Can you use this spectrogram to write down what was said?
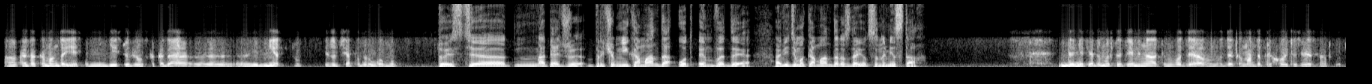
э, когда команда есть, они действуют жестко. Когда э, нет, ну, ведут себя по-другому. То есть, э, опять же, причем не команда от МВД, а, видимо, команда раздается на местах. Да нет, я думаю, что это именно от МВД, а в МВД команда приходит известно откуда.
